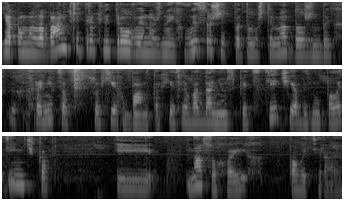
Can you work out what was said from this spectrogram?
Я помыла банки трехлитровые, нужно их высушить, потому что мед должен быть храниться в сухих банках. Если вода не успеет стечь, я возьму полотенечко и насухо их повытираю.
